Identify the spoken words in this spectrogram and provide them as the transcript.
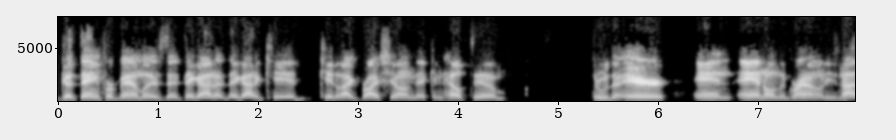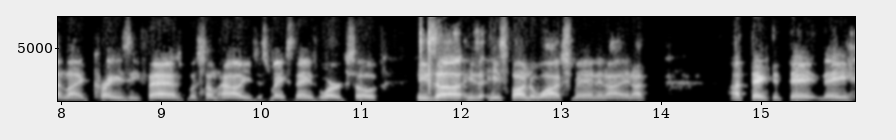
good thing for Bama is that they got a they got a kid kid like Bryce Young that can help them through the air and and on the ground. He's not like crazy fast, but somehow he just makes things work. So he's uh he's he's fun to watch, man. And I and I I think that they they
